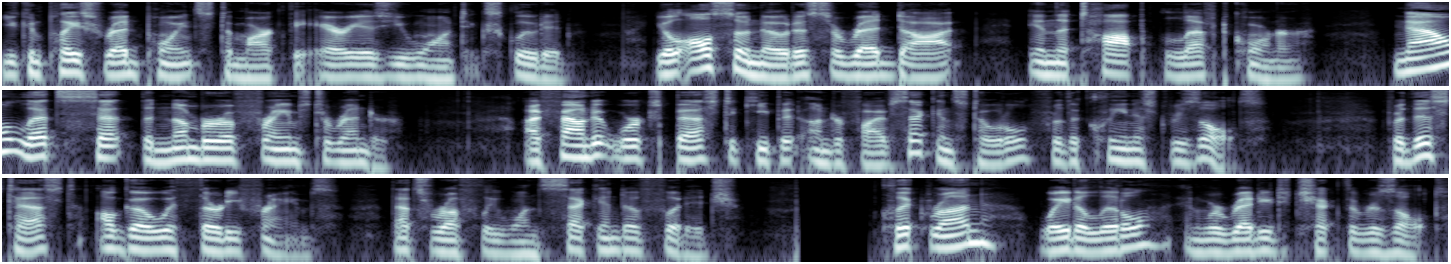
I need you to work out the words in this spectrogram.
you can place red points to mark the areas you want excluded. You'll also notice a red dot in the top left corner. Now let's set the number of frames to render. I found it works best to keep it under 5 seconds total for the cleanest results. For this test, I'll go with 30 frames. That's roughly one second of footage. Click Run, wait a little, and we're ready to check the result.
